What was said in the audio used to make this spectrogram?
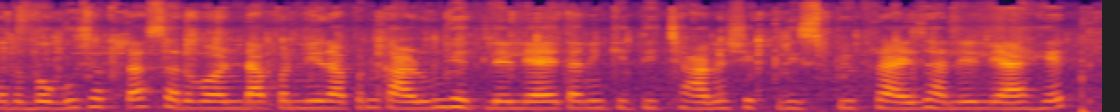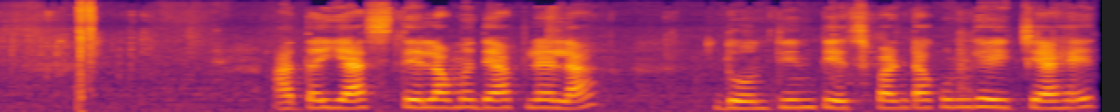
तर बघू शकता सर्व अंडा पनीर आपण काढून घेतलेले आहेत आणि किती छान असे क्रिस्पी फ्राय झालेले आहेत. आता याच तेलामध्ये आपल्याला दोन तीन तेजपान टाकून घ्यायचे आहेत.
